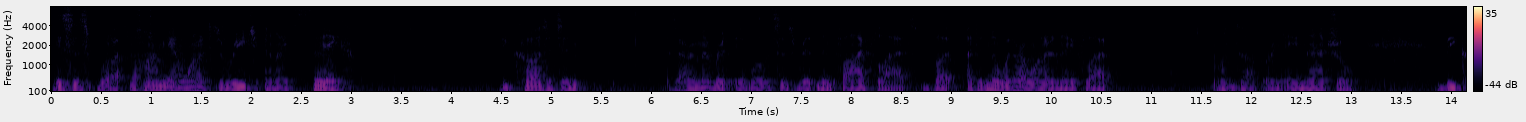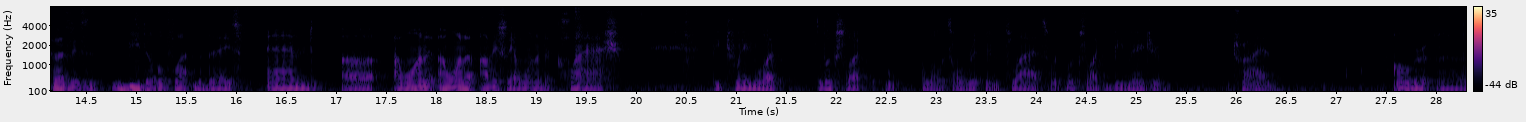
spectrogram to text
this is what I, the harmony I wanted to reach. And I think because it's in, as I remember it, it, well, this is written in five flats, but I didn't know whether I wanted an A flat on top or an A natural because there's a B double flat in the bass, and uh, I wanted, I wanted, obviously, I wanted the clash between what looks like, although it's all written in flats, what looks like a B major triad over uh,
